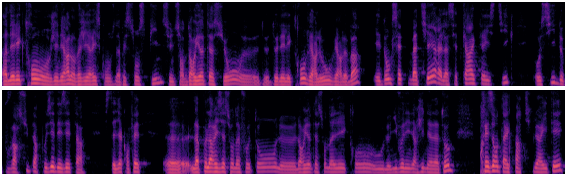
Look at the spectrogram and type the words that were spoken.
Un électron, en général, on va gérer ce qu'on appelle son spin, c'est une sorte d'orientation euh, de, l'électron vers le haut ou vers le bas. Et donc, cette matière, elle a cette caractéristique aussi de pouvoir superposer des états. C'est-à-dire qu'en fait, euh, la polarisation d'un photon, l'orientation d'un électron ou le niveau d'énergie d'un atome présentent la particularité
